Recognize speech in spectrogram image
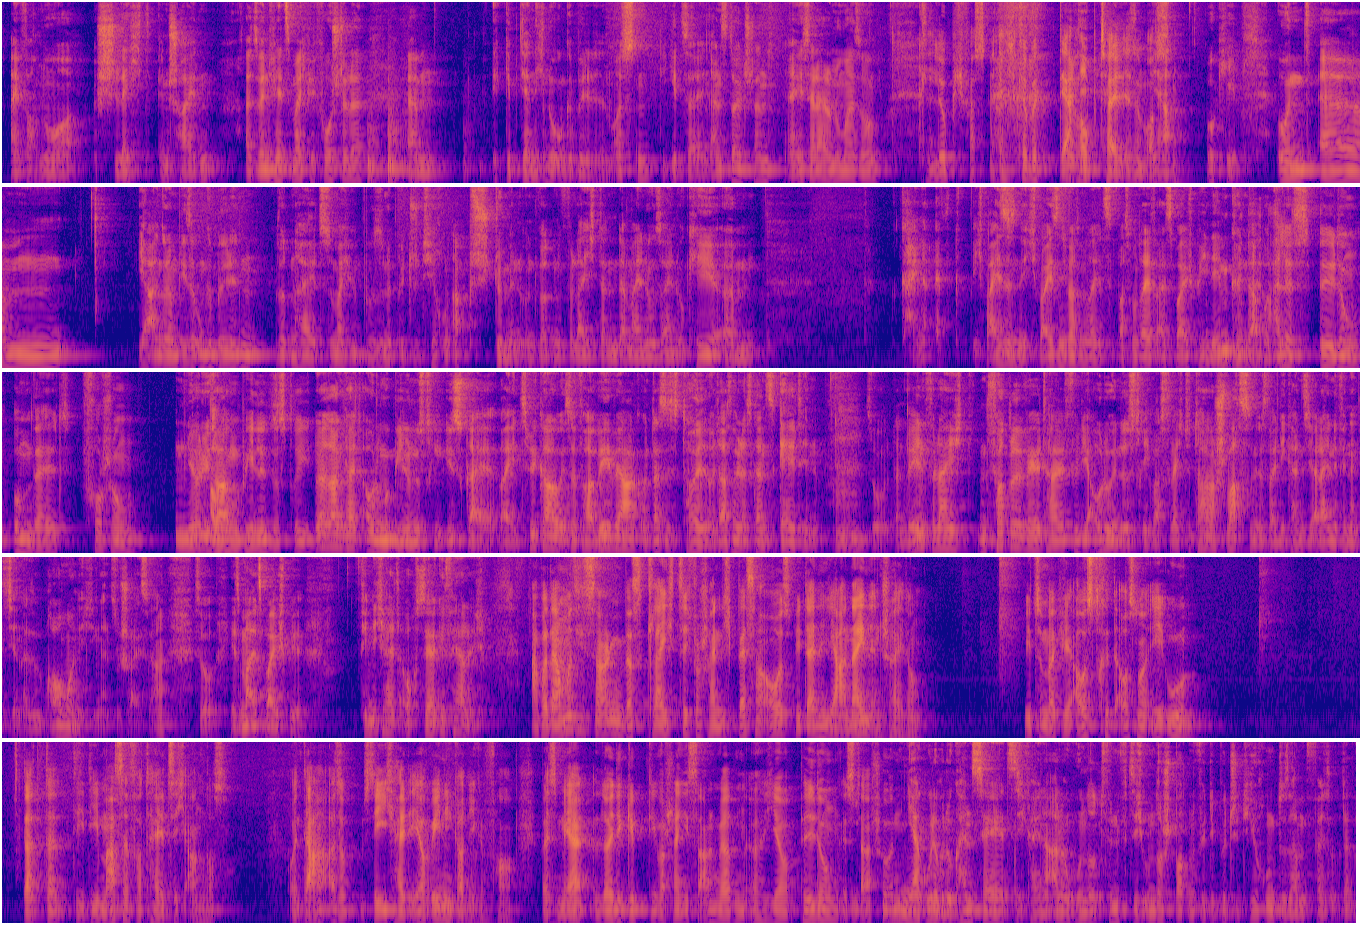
einfach nur schlecht entscheiden? Also wenn ich mir jetzt zum Beispiel vorstelle, ähm, es gibt ja nicht nur Ungebildete im Osten, die gibt es ja in ganz Deutschland, ja, ist ja leider nun mal so. Glaube ich fast. Also ich glaube, der Hauptteil ist im Osten. Ja, okay. Und ähm, ja, angenommen, diese Ungebildeten würden halt zum Beispiel über so eine Budgetierung abstimmen und würden vielleicht dann der Meinung sein, okay, ähm, keine, ich weiß es nicht, ich weiß nicht, was man da jetzt, was man da jetzt als Beispiel nehmen könnte, aber Alles, Bildung, Umwelt, Forschung, ja, die sagen, Automobilindustrie. ja, sagen halt, Automobilindustrie ist geil, weil in Zwickau ist ein VW-Werk und das ist toll und da soll das ganze Geld hin. So, dann wählen vielleicht ein Viertel wählt halt für die Autoindustrie, was vielleicht totaler Schwachsinn ist, weil die kann sich alleine finanzieren. Also brauchen wir nicht den ganzen Scheiß. Ja? So, jetzt mal als Beispiel. Finde ich halt auch sehr gefährlich. Aber da muss ich sagen, das gleicht sich wahrscheinlich besser aus wie deine Ja-Nein-Entscheidung. Wie zum Beispiel Austritt aus einer EU. Da, da, die, die Masse verteilt sich anders. Und da also sehe ich halt eher weniger die Gefahr, weil es mehr Leute gibt, die wahrscheinlich sagen werden, äh, hier Bildung ist da schon. Ja gut, aber du kannst ja jetzt nicht, keine Ahnung, 150 Untersparten für die Budgetierung zusammenfassen. Da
